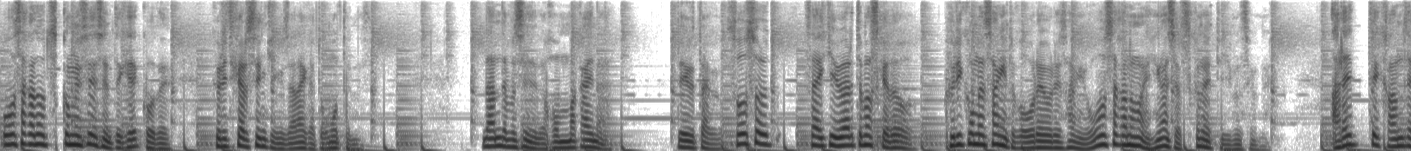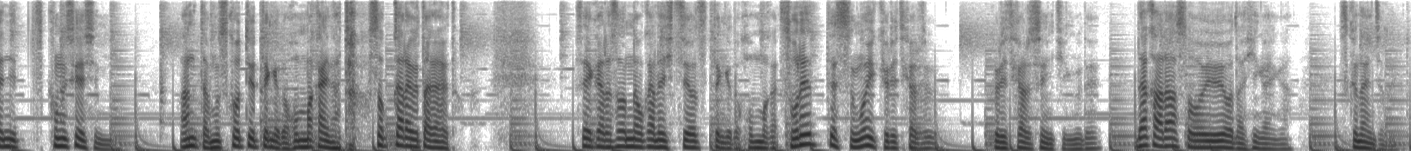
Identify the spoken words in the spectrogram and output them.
大阪のツッコミ精神って結構ねクリティカルシンキングじゃないかと思ってるんです。何でも信じてほんまかいなって歌うそうすると最近言われてますけど振り込め詐欺とかオレオレ詐欺大阪の方が被害者少ないって言いますよね。あれって完全にツッコミ精神のあんた息子って言ってんけどほんまかいなと。そっから疑うと。それからそんなお金必要っつってんけどほんまか。それってすごいクリティカルクリティカルシンキングで。だからそういうような被害が少ないんじゃない？か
